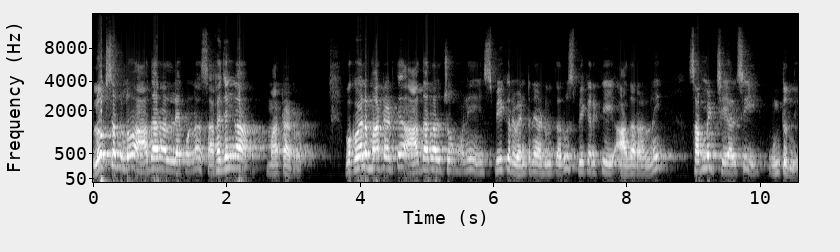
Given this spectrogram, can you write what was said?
లోక్సభలో ఆధారాలు లేకుండా సహజంగా మాట్లాడరు. ఒకవేళ మాట్లాడితే ఆధారాలు చూపమని స్పీకర్ వెంటనే అడుగుతారు స్పీకర్కి ఆధారాలని సబ్మిట్ చేయాల్సి ఉంటుంది.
